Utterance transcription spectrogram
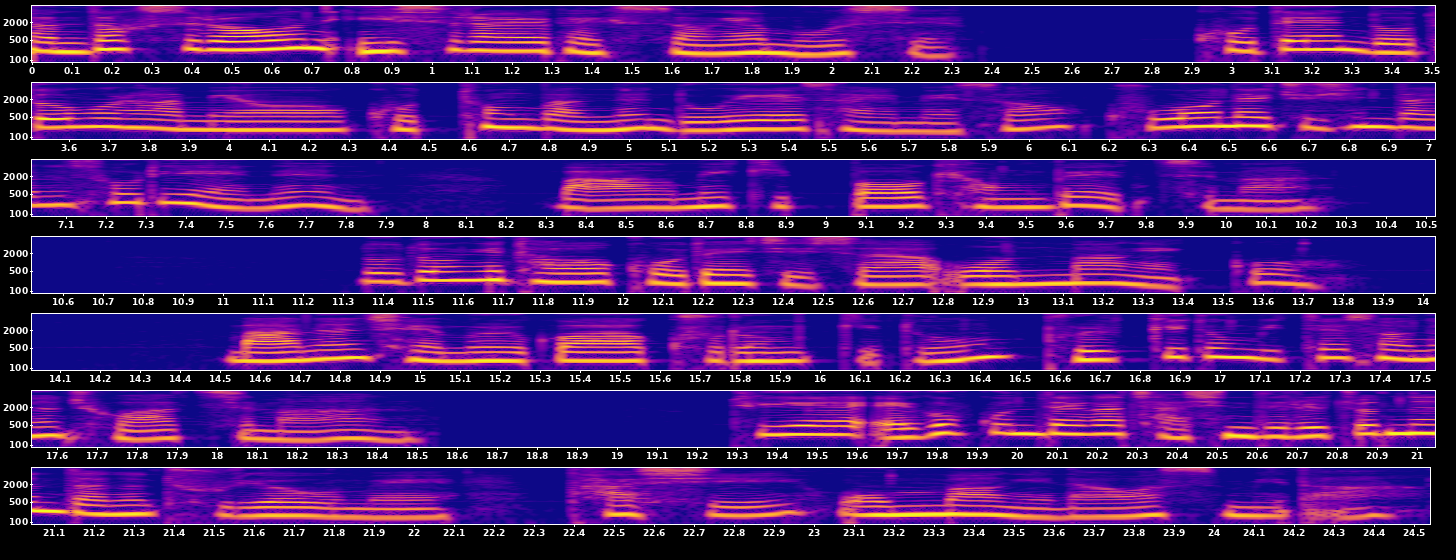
변덕스러운 이스라엘 백성의 모습. 고된 노동을 하며 고통받는 노예의 삶에서 구원해 주신다는 소리에는 마음이 기뻐 경배했지만 노동이 더 고되지자 원망했고 많은 재물과 구름 기둥, 불 기둥 밑에서는 좋았지만 뒤에 애굽 군대가 자신들을 쫓는다는 두려움에 다시 원망이 나왔습니다.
